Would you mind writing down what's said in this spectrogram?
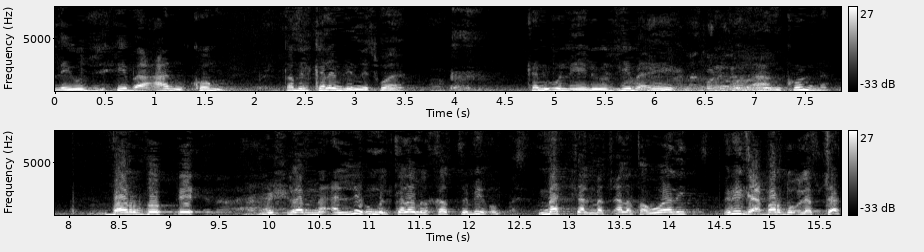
ليذهب عنكم. طب الكلام للنسوان. كان يقول إيه؟ ليذهب إيه؟ عنكن برضه إيه؟ مش لما قال لهم الكلام الخاص بهم. مشى المسألة طوالي؟ رجع برضه إلى الستر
